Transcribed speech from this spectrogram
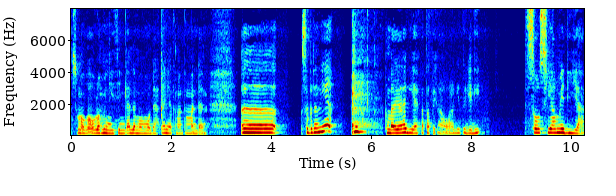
semoga Allah mengizinkan dan memudahkan ya teman-teman dan uh, sebenarnya kembali lagi ya ke topik awal gitu jadi sosial media,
